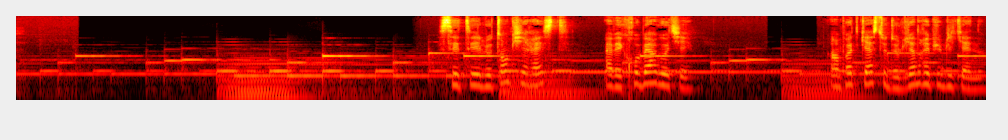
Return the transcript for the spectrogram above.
C'était Le temps qui reste avec Robert Gauthier. Un podcast de Lyon Républicaine.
